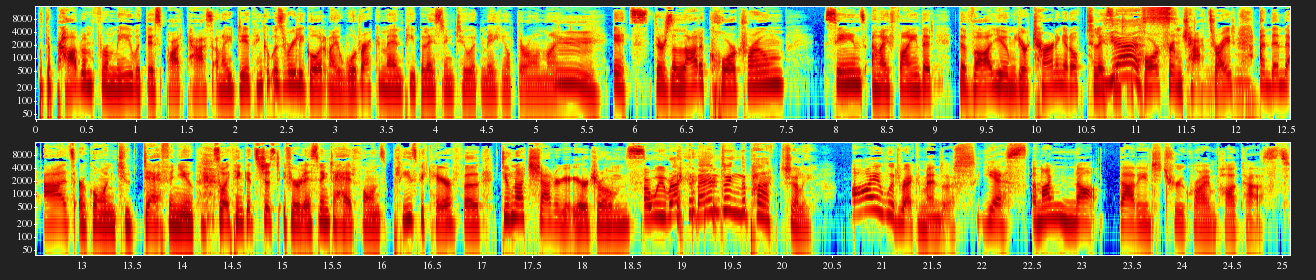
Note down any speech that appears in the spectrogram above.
But the problem for me with this podcast, and I did think it was really good, and I would recommend people listening to it and making up their own mind. Mm. It's there's a lot of courtroom scenes and I find that the volume you're turning it up to listen to the courtroom chats mm-hmm. right and then the ads are going to deafen you so I think it's just if you're listening to headphones please be careful do not shatter your eardrums Are we recommending the Pact, Shelly? I would recommend it. Yes, and I'm not that into true crime podcasts,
